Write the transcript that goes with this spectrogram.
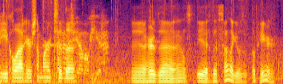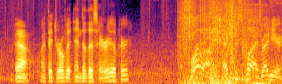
Vehicle out here somewhere to the. Yeah, I heard that. I don't see it. That sounded like it was up here. Yeah, like they drove it into this area up here. Voila! Extra supplies right here.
